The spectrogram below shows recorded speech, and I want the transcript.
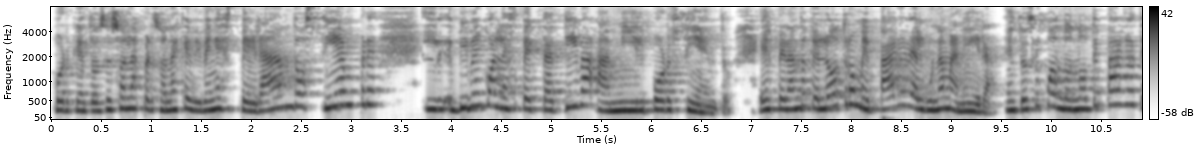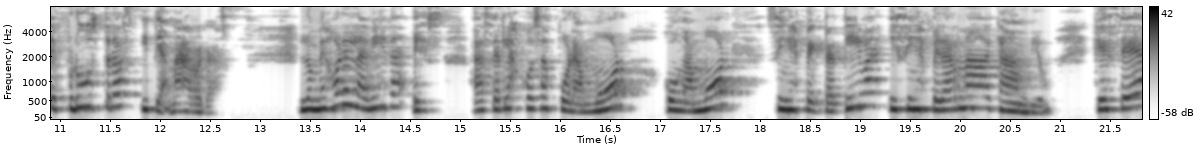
porque entonces son las personas que viven esperando siempre, viven con la expectativa a mil por ciento, esperando que el otro me pague de alguna manera. Entonces cuando no te paga te frustras y te amargas. Lo mejor en la vida es hacer las cosas por amor, con amor, sin expectativa y sin esperar nada a cambio. Que sea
